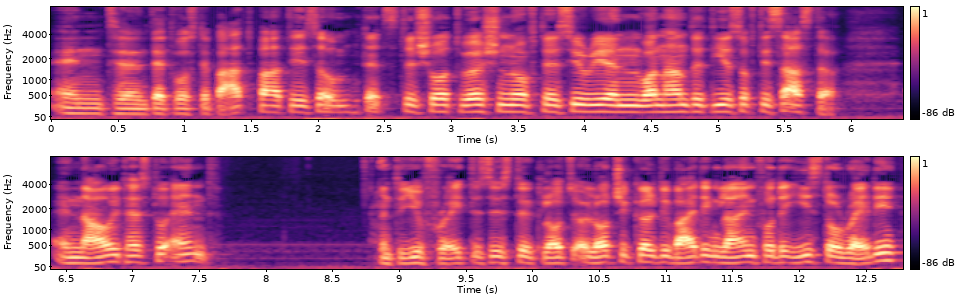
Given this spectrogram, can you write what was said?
and uh, that was the Baath Party. So that's the short version of the Syrian 100 years of disaster, and now it has to end. And the Euphrates is the logical dividing line for the East already.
